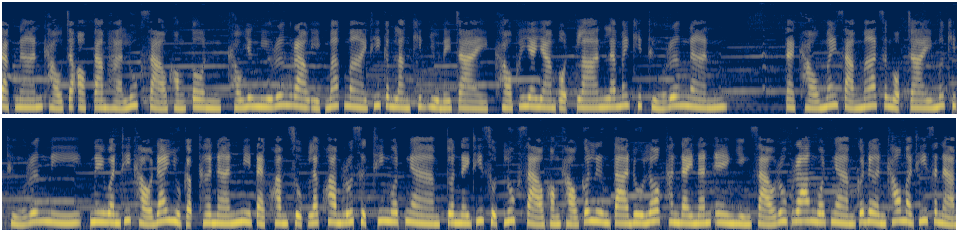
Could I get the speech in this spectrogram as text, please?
จากนั้นเขาจะออกตามหาลูกสาวของตน เขายังมีเรื่องราวอีกมากมายที่กำลังคิดอยู่ในใจ เขาพยายามอดกลั้นและไม่คิดถึงเรื่องนั้น แต่เขาไม่สามารถสงบใจเมื่อคิดถึงเรื่องนี้ ในวันที่เขาได้อยู่กับเธอนั้นมีแต่ความสุขและความรู้สึกที่งดงามจนในที่สุดลูกสาวของเขาก็ลืมตาดูโลกทันใดนั้นเองหญิงสาวรูปร่างงดงามก็เดินเข้ามาที่สนาม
